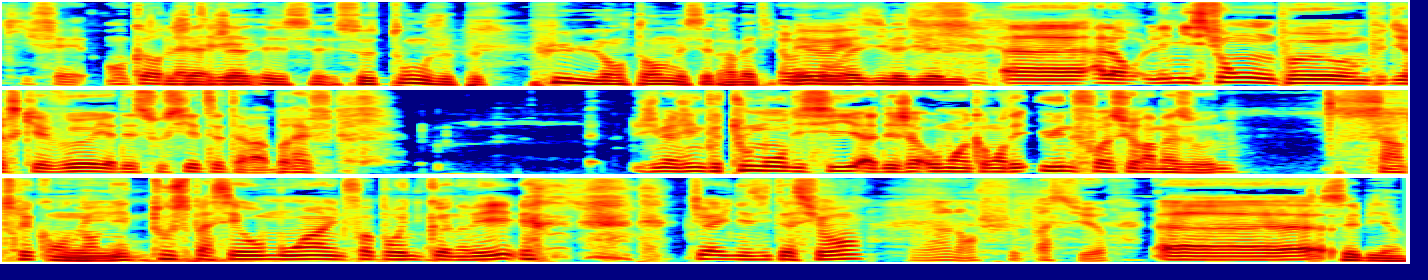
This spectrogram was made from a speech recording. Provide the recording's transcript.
qui fait encore de la télé. ce ton, je peux plus l'entendre, mais c'est dramatique. Oui, mais bon, oui. vas-y, vas-y, vas-y. Euh, alors, l'émission, on peut, on peut dire ce qu'elle veut, il y a des soucis, etc. Bref. J'imagine que tout le monde ici a déjà au moins commandé une fois sur Amazon. C'est un truc, on Oui. en est tous passés au moins une fois pour une connerie. tu as une hésitation. Ouais, non, je suis pas sûr. Euh, C'est bien.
